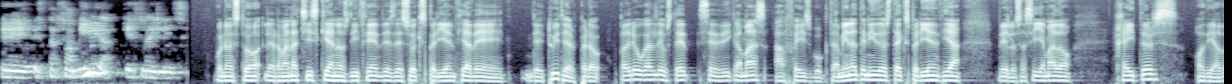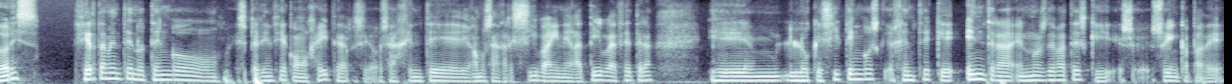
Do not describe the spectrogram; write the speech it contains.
eh, esta familia que es la iglesia. Bueno, esto la hermana Chisquia nos dice desde su experiencia de, Twitter, pero Padre Ugalde, usted se dedica más a Facebook. ¿También ha tenido esta experiencia de los así llamados haters, odiadores? Ciertamente no tengo experiencia con haters, o sea, gente, digamos, agresiva y negativa, etcétera. Em, lo que sí tengo es gente que entra en unos debates que soy incapaz de,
